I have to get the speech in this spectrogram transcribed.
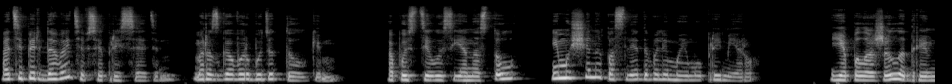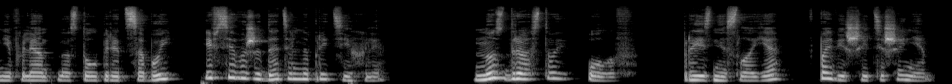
А теперь давайте все присядем. Разговор будет долгим». Опустилась я на стол, и мужчины последовали моему примеру. Я положила древний фолиант на стол перед собой, и все выжидательно притихли. «Ну, здравствуй, Олаф», – произнесла я в повисшей тишине.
